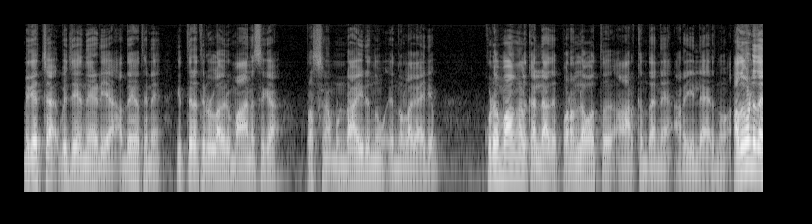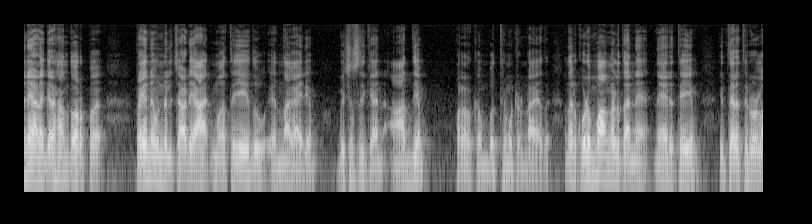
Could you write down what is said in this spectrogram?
മികച്ച വിജയം നേടിയ അദ്ദേഹത്തിന് ഇത്തരത്തിലുള്ള ഒരു മാനസിക പ്രശ്നം ഉണ്ടായിരുന്നു എന്നുള്ള കാര്യം കുടുംബാംഗങ്ങൾക്കല്ലാതെ പുറം ലോകത്ത് ആർക്കും തന്നെ അറിയില്ലായിരുന്നു. അതുകൊണ്ട് തന്നെയാണ് ഗ്രഹം തോർപ്പ് ട്രെയിന് മുന്നിൽ ചാടി ആത്മഹത്യ ചെയ്തു എന്ന കാര്യം വിശ്വസിക്കാൻ ആദ്യം പലർക്കും ബുദ്ധിമുട്ടുണ്ടായത്. എന്നാൽ കുടുംബാംഗങ്ങൾ തന്നെ നേരത്തെയും ഇത്തരത്തിലുള്ള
